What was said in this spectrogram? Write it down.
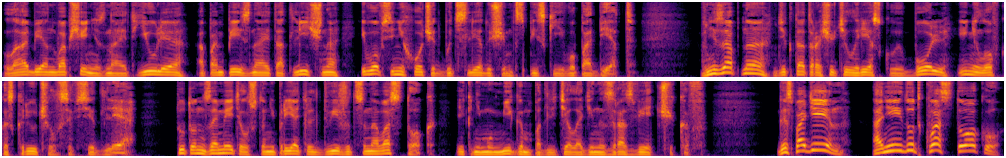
Лабиан вообще не знает Юлия, а Помпей знает отлично и вовсе не хочет быть следующим в списке его побед. Внезапно диктатор ощутил резкую боль и неловко скрючился в седле. Тут он заметил, что неприятель движется на восток, и к нему мигом подлетел один из разведчиков. «Господин, Они идут к востоку!»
